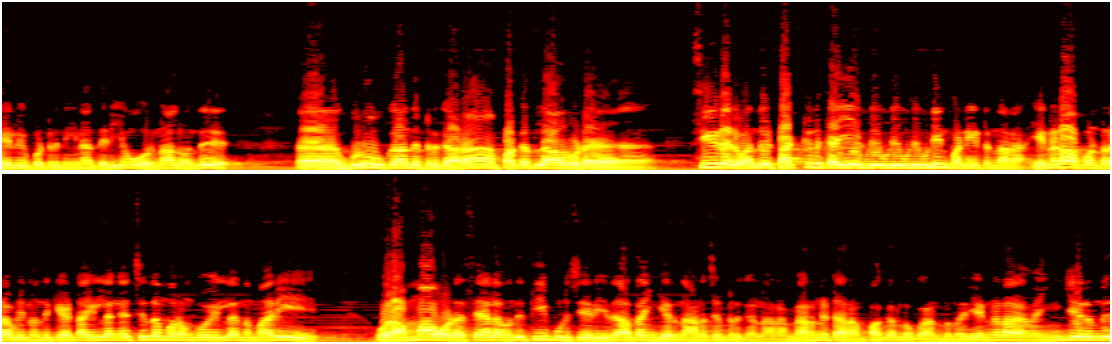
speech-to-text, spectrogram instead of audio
கேள்விப்பட்டிருந்தீங்கன்னா தெரியும். ஒரு நாள் வந்து குரு உட்கார்ந்துட்டு இருக்காராம் அவரோட சீடர் வந்து டக்குன்னு கையை இப்படி இப்படி இப்படி இப்படின்னு பண்ணிட்டு இருந்தாராம் என்னடா பண்ணுற அப்படின்னு வந்து கேட்டால் இல்லைங்க சிதம்பரம் கோயிலில் இந்த மாதிரி ஒரு அம்மாவோட சேலை வந்து தீப்பிடிச்சி எரியுது அதான் இங்கேருந்து அணைச்சிட்டு இருக்கேன் மிரண்டுட்டாராம் பக்கத்தில் உட்காந்துருந்தார் என்னடா அவன் இங்கேருந்து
